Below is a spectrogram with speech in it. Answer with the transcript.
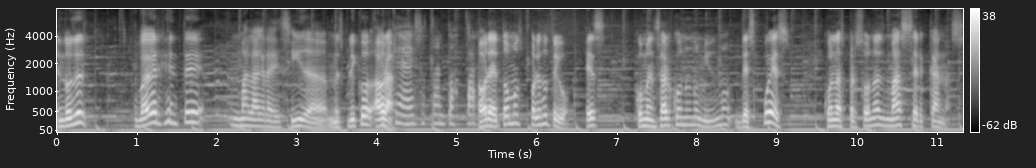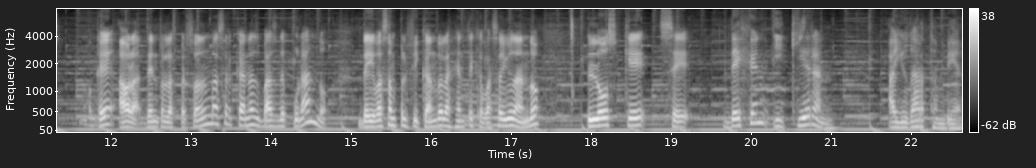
Entonces, va a haber gente malagradecida, ¿me explico? Ahora, eso está en todas partes. Ahora, de todos por eso te digo, es comenzar con uno mismo, después con las personas más cercanas. ¿Ok? Ahora, dentro de las personas más cercanas vas depurando. De ahí vas amplificando a la gente que vas ayudando. Los que se dejen y quieran ayudar también.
